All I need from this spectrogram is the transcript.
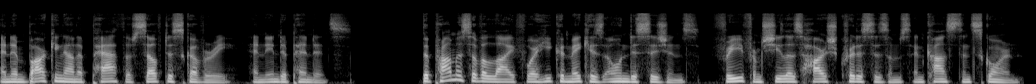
and embarking on a path of self discovery and independence. The promise of a life where he could make his own decisions, free from Sheila's harsh criticisms and constant scorn,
